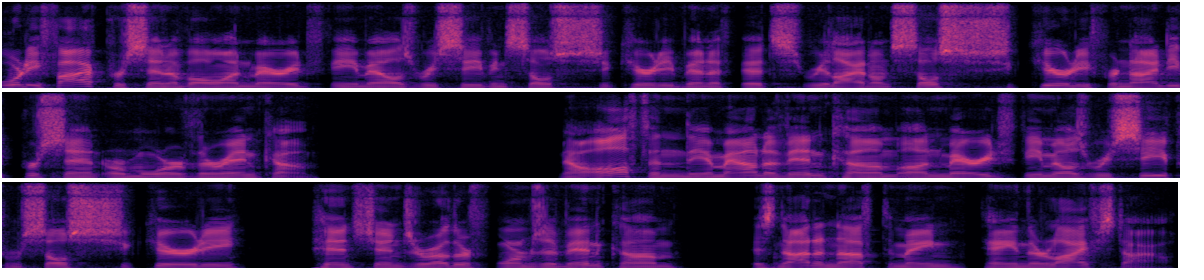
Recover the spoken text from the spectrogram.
45% of all unmarried females receiving Social Security benefits relied on Social Security for 90% or more of their income. Now, often the amount of income unmarried females receive from Social Security, pensions, or other forms of income is not enough to maintain their lifestyle.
